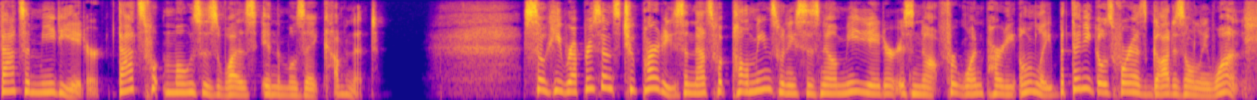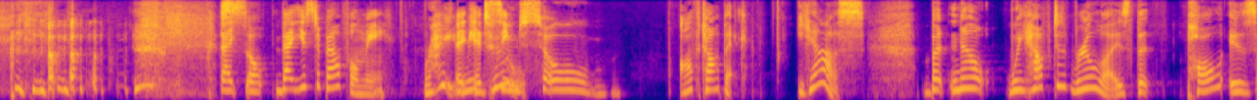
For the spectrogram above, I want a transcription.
That's a mediator. That's what Moses was in the Mosaic covenant. So he represents two parties, and that's what Paul means when he says now mediator is not for one party only. But then he goes, whereas God is only one. that, so that used to baffle me. Right. It, it seemed so off topic. Yes. But now we have to realize that Paul is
